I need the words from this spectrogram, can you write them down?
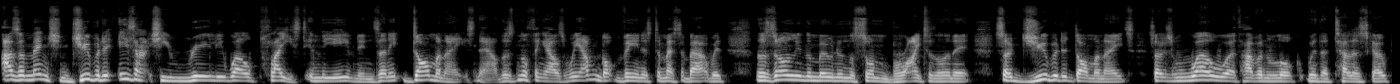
as I mentioned, Jupiter is actually really well placed in the evenings and it dominates now. There's nothing else. We haven't got Venus to mess about with. There's only the moon and the sun brighter than it. So Jupiter dominates. So it's well worth having a look with a telescope,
